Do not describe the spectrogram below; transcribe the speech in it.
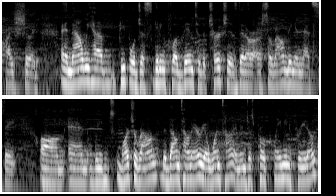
Christ should. And now we have people just getting plugged into the churches that are, are surrounding in that state. Um, and we march around the downtown area one time and just proclaiming freedom,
